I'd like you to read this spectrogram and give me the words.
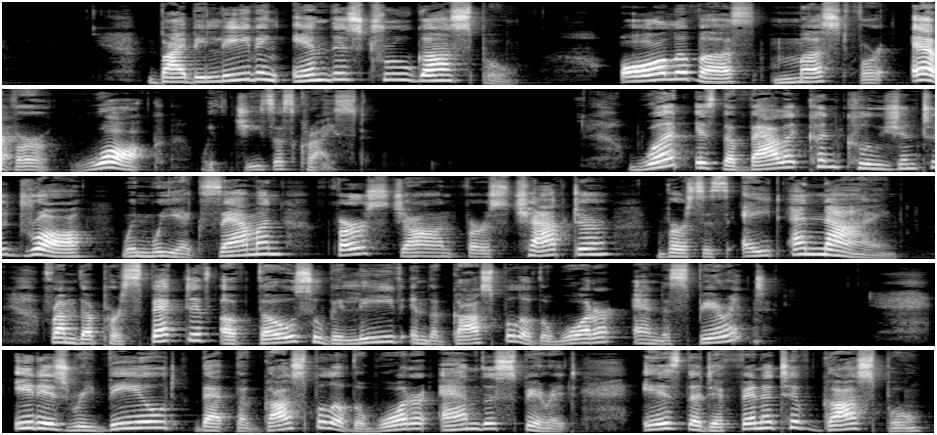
By believing in this true gospel, all of us must forever walk with Jesus Christ. What is the valid conclusion to draw when we examine 1 John 1st chapter verses 8 and 9 from the perspective of those who believe in the gospel of the water and the spirit? It is revealed that the gospel of the water and the spirit is the definitive gospel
